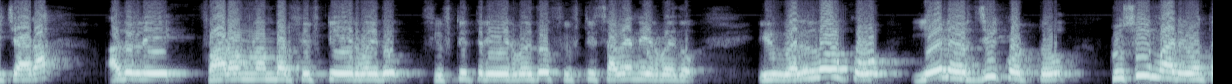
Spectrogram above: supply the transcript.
ವಿಚಾರ. ಅದರಲ್ಲಿ ಫಾರಂ ನಂಬರ್ ಫಿಫ್ಟಿ ಇರಬಹುದು ಫಿಫ್ಟಿ ತ್ರೀ ಇರ್ಬೋದು ಫಿಫ್ಟಿ ಸೆವೆನ್ ಇರ್ಬೋದು. ಇವೆಲ್ಲಕ್ಕೂ ಏನು ಅರ್ಜಿ ಕೊಟ್ಟು ಕೃಷಿ ಮಾಡಿರುವಂತ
